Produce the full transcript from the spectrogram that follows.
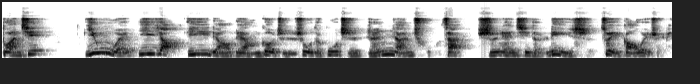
短期，因为医药、医疗两个指数的估值仍然处在十年期的历史最高位水平，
